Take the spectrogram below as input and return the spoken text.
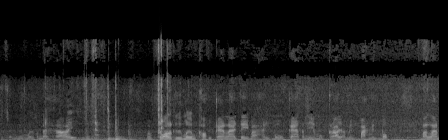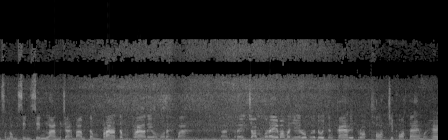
អញ្ចឹងយើងមើលប៉ុណ្ណេះហើយមកផ្ទាល់គឺមើលមិនខុសពីការឡាយទេបាទហើយបូកការធានាមុខក្រោយអត់មានប៉ះមានបុក បាទឡានសំណុំស៊ីនស៊ីនឡានម្ចាស់ដើមតំប្រើតំប្រើទេបងប្អូនណាបាទឡានកូរ៉េចំកូរ៉េមកមកនិយាយរួមគឺដូចទាំងការរៀបរាប់ថតជាភ័ស្តុតាងបង្ហាញ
